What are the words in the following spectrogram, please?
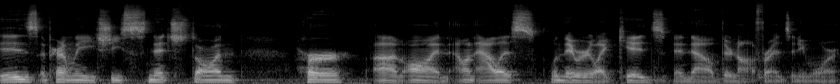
is. Apparently, she snitched on her um, on on Alice when they were like kids, and now they're not friends anymore.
